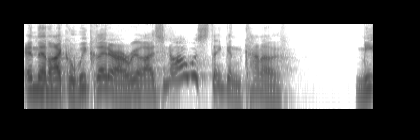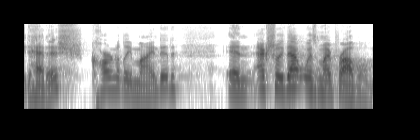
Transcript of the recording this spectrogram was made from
And then, like a week later, I realized, you know, I was thinking kind of meatheadish, carnally minded. And actually, that was my problem.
